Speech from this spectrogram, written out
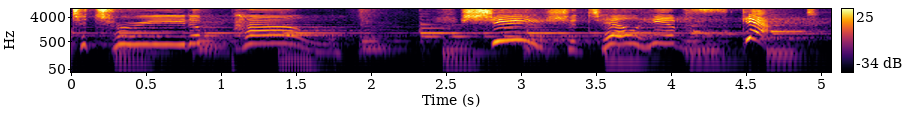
to treat a pal. She should tell him scat.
